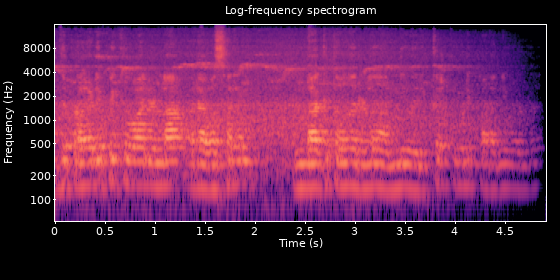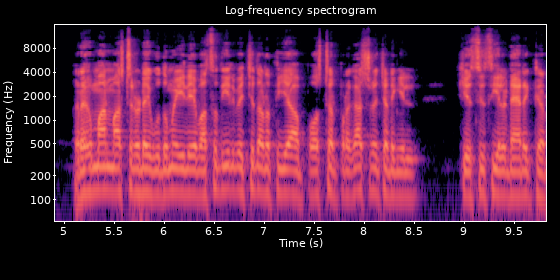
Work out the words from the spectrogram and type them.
ഇത് പ്രകടിപ്പിക്കുവാനുള്ള ഒരവസരം ഉണ്ടാക്കി തന്നതിനുള്ള നന്ദി. ഒരിക്കൽ കൂടി പറഞ്ഞുകൊണ്ട് റഹ്മാൻ മാസ്റ്ററുടെ ഉദുമയിലെ വസതിയിൽ വെച്ച് നടത്തിയ പോസ്റ്റർ പ്രകാശന ചടങ്ങിൽ K C C L director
